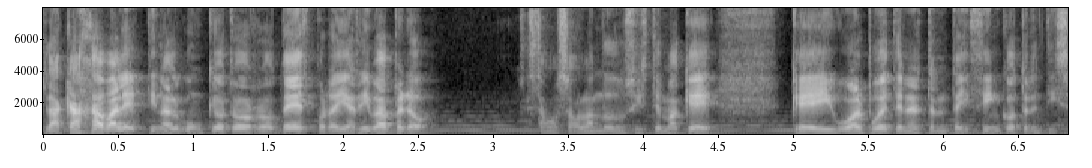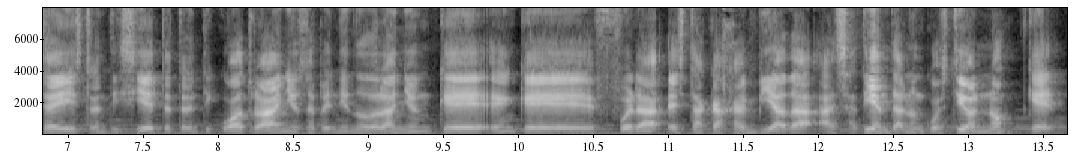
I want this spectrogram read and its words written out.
La caja, vale, tiene algún que otro rotez por ahí arriba, pero Estamos hablando de un sistema que, que, igual puede tener 35, 36, 37, 34 años, dependiendo del año en que, en que fuera esta caja enviada a esa tienda, ¿no? En cuestión, ¿no? Que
